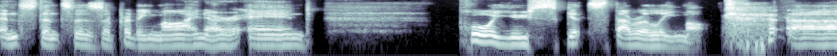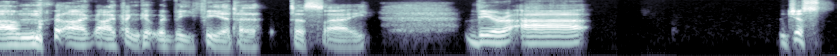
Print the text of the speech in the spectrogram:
instances are pretty minor and poor use gets thoroughly mocked. um, I, I, think it would be fair to, to say. There are, just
